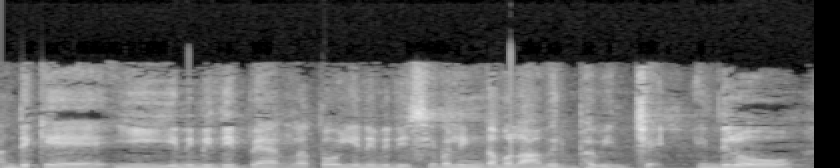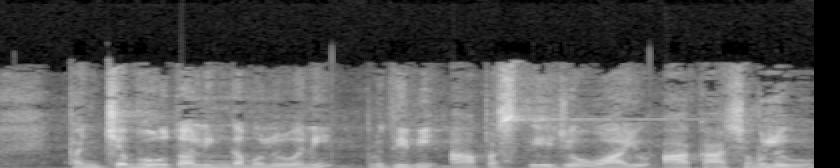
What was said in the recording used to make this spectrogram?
అందుకే ఈ ఎనిమిది పేర్లతో ఎనిమిది శివలింగములు ఆవిర్భవించాయి. ఇందులో పంచభూతలింగములు అని పృథివి ఆపస్తేజో వాయు ఆకాశములు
